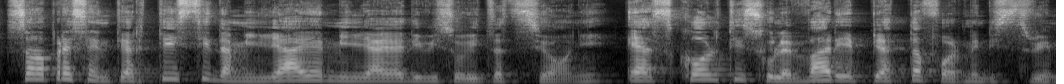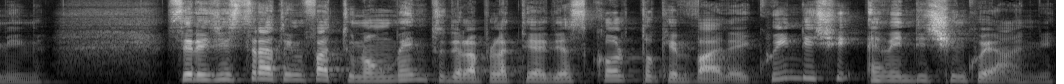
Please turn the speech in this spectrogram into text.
sono presenti artisti da migliaia e migliaia di visualizzazioni e ascolti sulle varie piattaforme di streaming. Si è registrato infatti un aumento della platea di ascolto che va dai 15 ai 25 anni,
